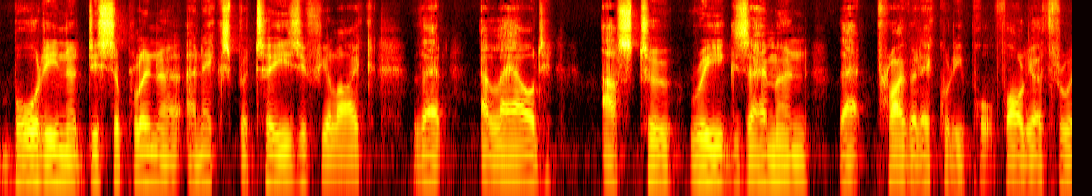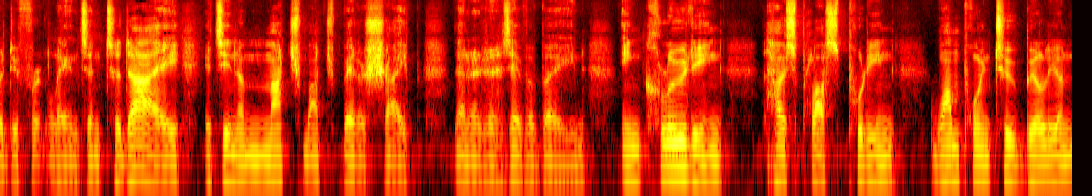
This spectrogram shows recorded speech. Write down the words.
brought in a discipline, a, an expertise, if you like, that allowed us to re examine that private equity portfolio through a different lens. And today, it's in a much, much better shape than it has ever been, including Host Plus putting $1.2 billion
